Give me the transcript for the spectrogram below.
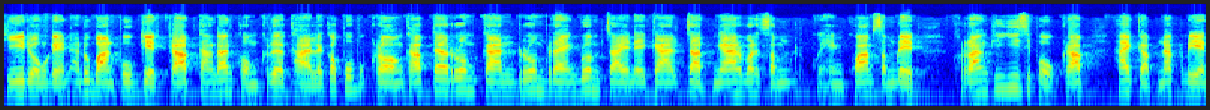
ที่โรงเรียนอนุบาลภูเก็ตครับทางด้านของเครือข่ายและก็ผู้ปกครองครับได้ร่วมกันร่วมแรงร่วมใจในการจัดงานวันแห่งความสำเร็จ ครั้งที่ 26 ครับ ให้กับนักเรียน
